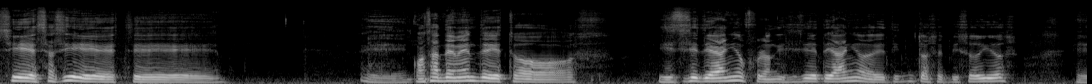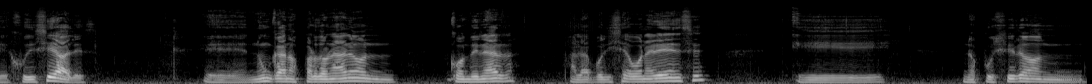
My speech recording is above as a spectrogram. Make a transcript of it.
Sí, es así. Este, eh, constantemente estos 17 años fueron 17 años de distintos episodios eh, judiciales. Eh, nunca nos perdonaron condenar a la policía bonaerense y nos pusieron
